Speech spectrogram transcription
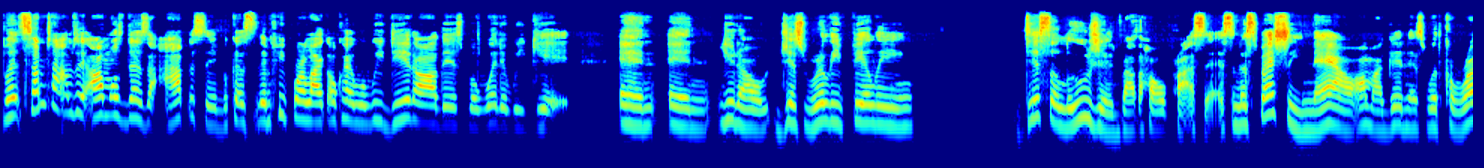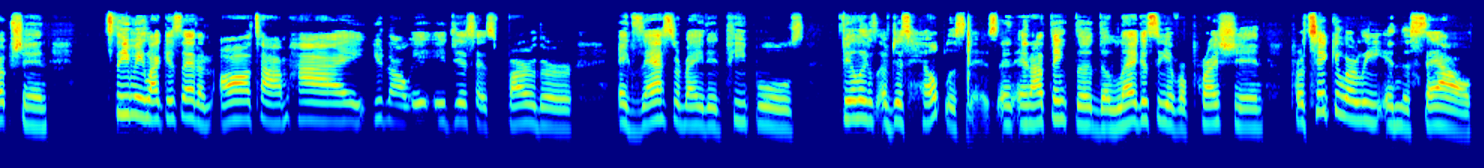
But sometimes it almost does the opposite because then people are like, okay, well, we did all this, but what did we get? And, and, you know, just really feeling disillusioned by the whole process. And especially now, oh my goodness, with corruption seeming like it's at an all time high, you know, it, it just has further exacerbated people's feelings of just helplessness. And and I think the the legacy of oppression, particularly in the South,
